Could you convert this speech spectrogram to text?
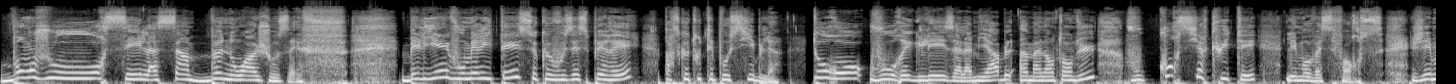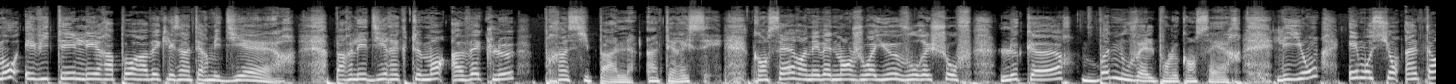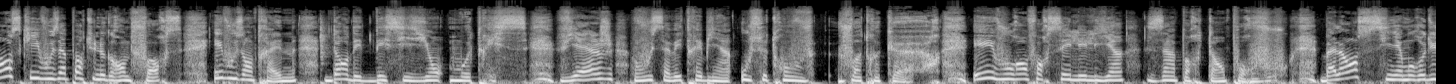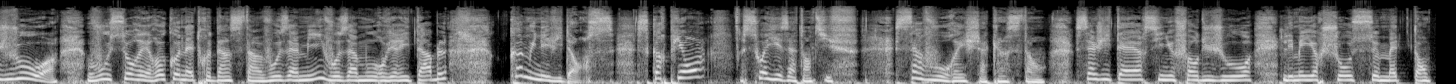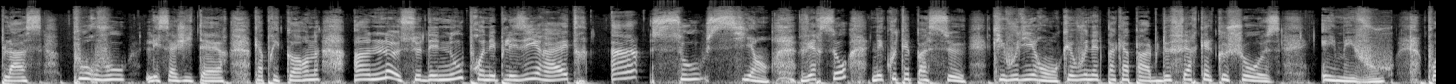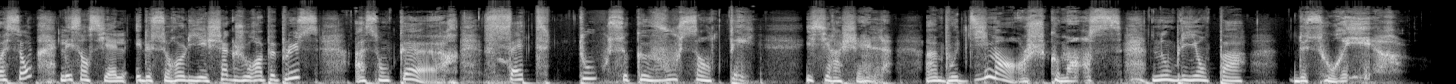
Bonjour, c'est la Saint Benoît Joseph. Bélier, vous méritez ce que vous espérez parce que tout est possible. Taureau, vous réglez à l'amiable un malentendu, vous court-circuitez les mauvaises forces. Gémeaux, évitez les rapports avec les intermédiaires. Parlez directement avec le principal intéressé. Cancer, un événement joyeux vous réchauffe le cœur. Bonne nouvelle pour le cancer. Lion, émotion intense qui vous apporte une grande force et vous entraîne dans des décisions motrices. Vierge, vous savez très bien où se trouve votre cœur et vous renforcez les liens importants pour vous. Balance, signe amoureux du jour. Vous saurez reconnaître d'instinct vos amis, vos amours véritables comme une évidence. Scorpion, soyez attentifs. Savourez chaque instant. Sagittaire, signe fort du jour, les meilleures choses se mettent en place pour vous, les Sagittaires. Capricorne, un nœud se dénoue, prenez plaisir à être insouciant. Verseau, n'écoutez pas ceux qui vous diront que vous n'êtes pas capable de faire quelque chose. Aimez-vous. Poisson, l'essentiel est de se relier chaque jour un peu plus à son cœur. Faites tout ce que vous sentez. Ici Rachel, un beau dimanche commence. N'oublions pas de sourire.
